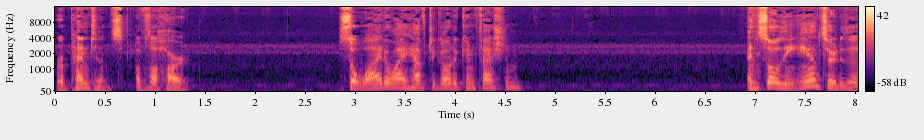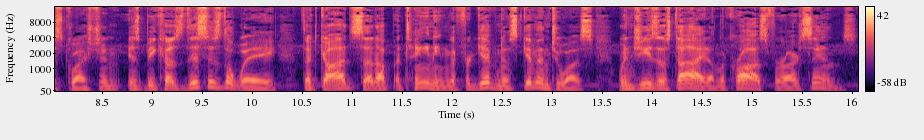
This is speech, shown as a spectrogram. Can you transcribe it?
repentance of the heart. So, why do I have to go to confession? And so the answer to this question is because this is the way that God set up attaining the forgiveness given to us when Jesus died on the cross for our sins.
